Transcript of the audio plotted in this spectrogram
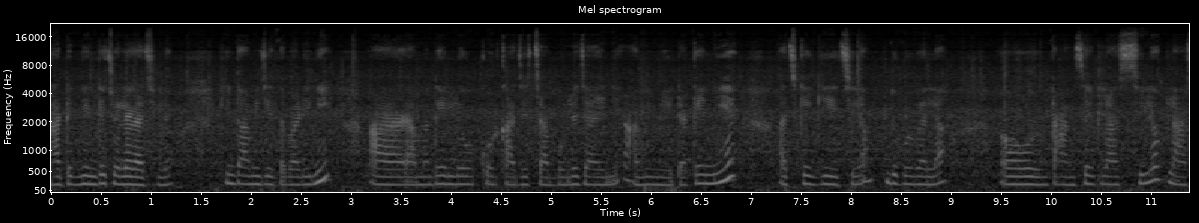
ঘাটের দিনকে চলে গেছিল। কিন্তু আমি যেতে পারিনি। আর আমাদের লোক ওর কাজের চাপ বলে যায়নি। আমি মেয়েটাকে নিয়ে আজকে গিয়েছিলাম দুপুরবেলা। ওর ডান্সের ক্লাস ছিল, ক্লাস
